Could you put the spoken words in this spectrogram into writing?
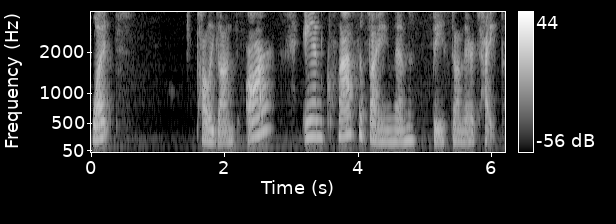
what polygons are and classifying them based on their type.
